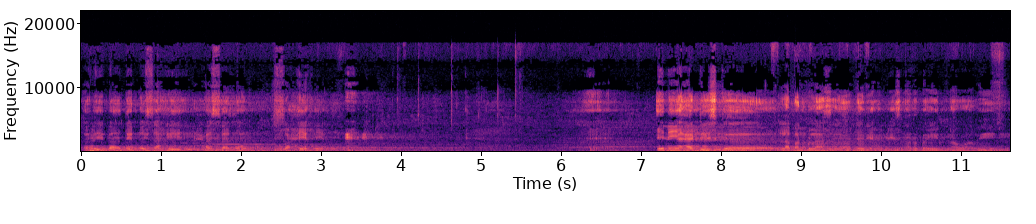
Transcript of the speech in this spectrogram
wa fi ba'din nusahi hasanun sahih. Ini hadis ke-18 ya dari hadis Arba'in Nawawi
